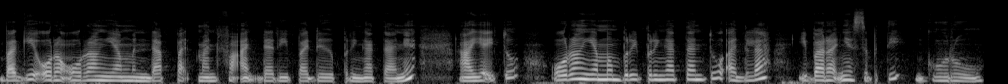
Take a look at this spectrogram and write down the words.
bagi orang-orang yang mendapat manfaat daripada peringatan ya, uh, iaitu orang yang memberi peringatan tu adalah ibaratnya seperti guru.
